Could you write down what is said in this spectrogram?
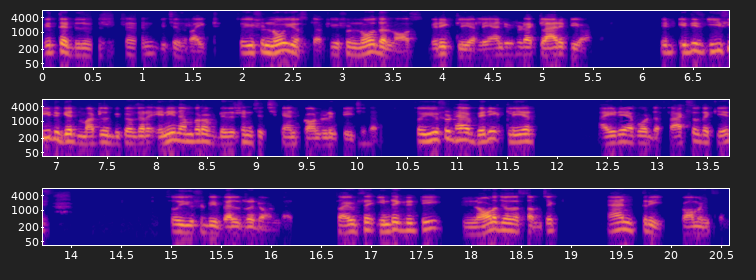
with a decision which is right. So you should know your stuff. You should know the laws very clearly, and you should have clarity on it. It, it is easy to get muddled because there are any number of decisions which can contradict each other. So you should have very clear idea about the facts of the case. So you should be well read on that. So I would say integrity, knowledge of the subject, and three, common sense.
